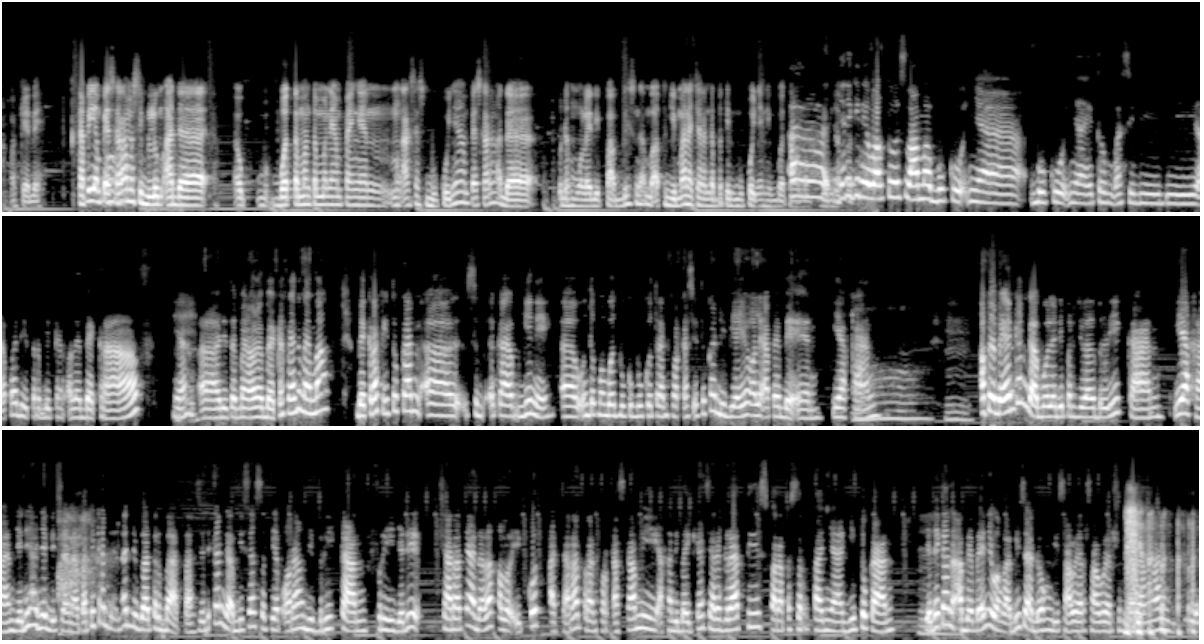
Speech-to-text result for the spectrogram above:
Oke deh. Tapi sampai Hmm. sekarang masih belum ada eh, bu- buat teman-teman yang pengen mengakses bukunya sampai sekarang ada udah mulai dipublish nggak Mbak atau gimana cara dapetin bukunya nih buat belum jadi gini waktu selama bukunya bukunya itu masih di, di apa diterbitkan oleh Backcraft ya Hmm. eh, diterbitkan oleh Backcraft itu memang Backcraft itu kan kayak gini eh, untuk membuat buku-buku trend forecast itu kan dibiayai oleh APBN ya kan Oh. APBN kan nggak boleh diperjualbelikan, iya kan? Jadi hanya bisa, nah tapi kan dana juga terbatas, jadi kan nggak bisa setiap orang diberikan free. Jadi syaratnya adalah kalau ikut acara Trend Forecast kami akan dibagikan secara gratis para pesertanya gitu kan. Jadi kan Hmm. APBN juga nggak bisa dong disawer-sawer sembarangan. gitu.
